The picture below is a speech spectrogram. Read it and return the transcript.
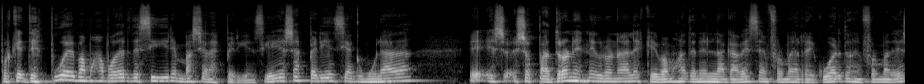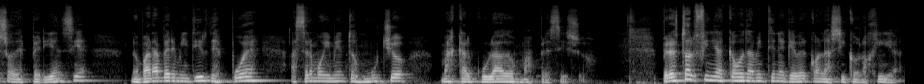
porque después vamos a poder decidir en base a la experiencia. Y esa experiencia acumulada, e, esos patrones neuronales que vamos a tener en la cabeza en forma de recuerdos, en forma de eso, de experiencia, nos van a permitir después hacer movimientos mucho más calculados, más precisos. Pero esto al fin y al cabo también tiene que ver con la psicología.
